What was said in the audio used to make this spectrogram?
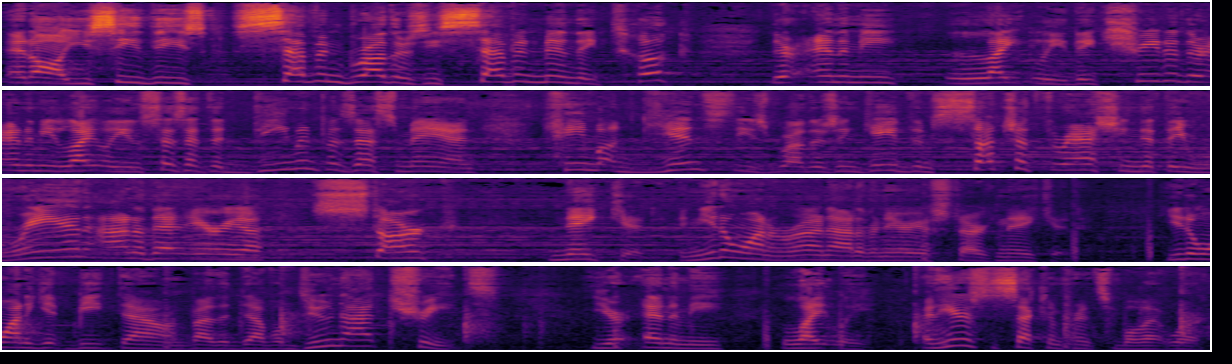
at all. You see, these seven brothers, these seven men, they took their enemy lightly. They treated their enemy lightly. And says that the demon possessed man came against these brothers and gave them such a thrashing that they ran out of that area stark naked. And you don't want to run out of an area stark naked. You don't want to get beat down by the devil. Do not treat your enemy lightly. And here's the second principle at work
